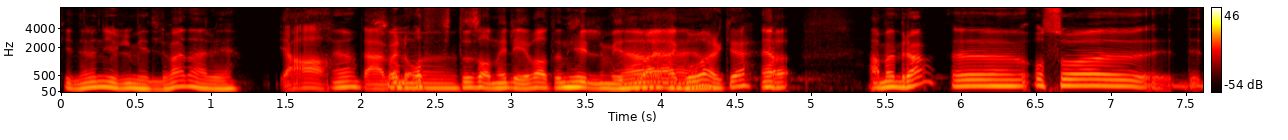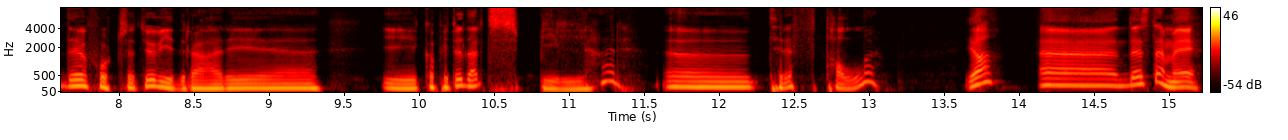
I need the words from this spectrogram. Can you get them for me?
Finner en gyllen middelvei, der vi. Ja, Ja, det er vel som, eh, ofte sånn i livet at en hyllen middelvei Ja, ja, er god, er det ikke? Ja. Ja, men bra. Uh, og så, det, fortsetter jo videre her i, i kapittelet. Det er et spill her. Uh, treff tallet. Ja, uh, det stemmer.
